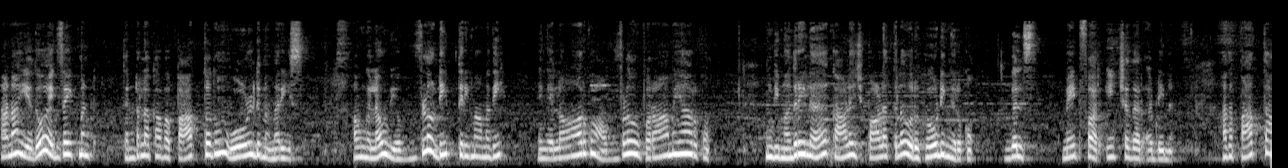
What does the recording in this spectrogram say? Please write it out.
ஆனா ஏதோ எக்ஸைட்மெண்ட் தென்றலக்காவை பார்த்ததும் ஓல்டு மெமரிஸ் அவங்க லவ் எவ்வளோ டீப் தெரியுமா மதி? எங்க எல்லாருக்கும் அவ்வளவு பொறாமையா இருக்கும். இந்த மதுரையில காலேஜ் பாலத்துல ஒரு ஹோர்டிங் இருக்கும். Wills made for each other அப்படின்னு. அதை பார்த்தா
